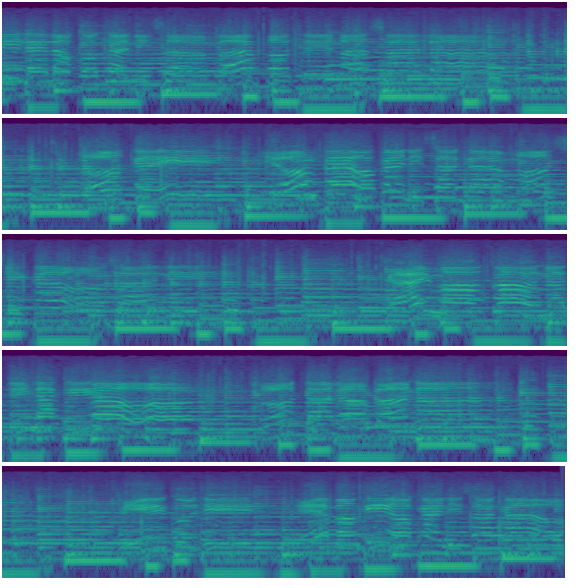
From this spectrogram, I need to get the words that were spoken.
komi lelo kokanisa bapote na sala okei yo mpe okanisaka mosika ozali ngai moko natindaki yo totala bana bigudi ebongi okanisaka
